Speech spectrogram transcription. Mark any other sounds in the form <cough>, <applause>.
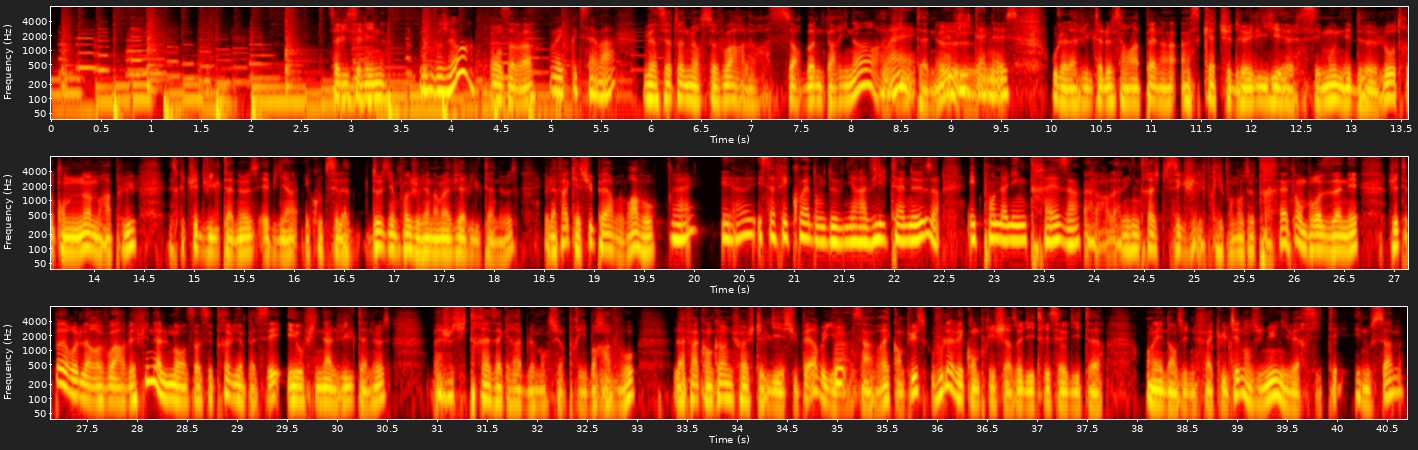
Salut Céline. Bonjour. Comment ça va? Bah écoute, ça va. Merci à toi de me recevoir alors à Sorbonne Paris-Nord, à ouais, Villetaneuse. Villetaneuse. Ouh là là, Villetaneuse, ça me rappelle un, sketch de Elie Semoun et de l'autre qu'on ne nommera plus. Est-ce que tu es de Villetaneuse Eh bien, écoute, c'est la deuxième fois que je viens dans ma vie à Villetaneuse. Et la fac est superbe, bravo. Ouais. Et, ça fait quoi donc de venir à Villetaneuse et de prendre la ligne 13 Alors la ligne 13, tu sais que je l'ai pris pendant de très nombreuses années. J'étais pas heureux de la revoir, mais finalement ça s'est très bien passé. Et au final, Villetaneuse, bah, je suis très agréablement surpris. Bravo. La fac, encore une fois, je te le dis, est superbe. Mm. C'est un vrai campus. Vous l'avez compris, chers auditrices et auditeurs. On est dans une faculté, dans une université, et nous sommes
